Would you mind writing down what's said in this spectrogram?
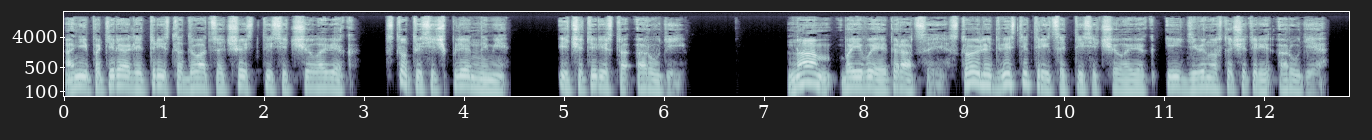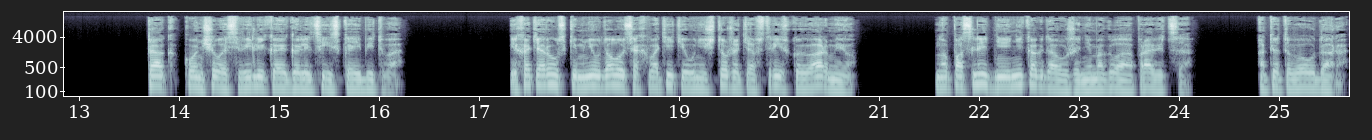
Они потеряли 326 тысяч человек, 100 тысяч пленными и 400 орудий. Нам боевые операции стоили 230 тысяч человек и 94 орудия. Так кончилась Великая Галицийская битва. И хотя русским не удалось охватить и уничтожить австрийскую армию, но последняя никогда уже не могла оправиться от этого удара.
